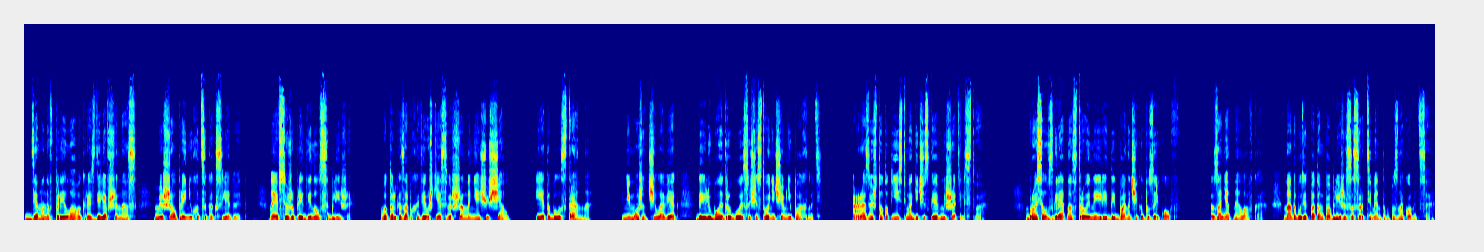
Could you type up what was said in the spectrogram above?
Демонов прилавок, разделявший нас, мешал принюхаться как следует, но я все же придвинулся ближе. Вот только запаха девушки я совершенно не ощущал, и это было странно. Не может человек, да и любое другое существо ничем не пахнуть. Разве что тут есть магическое вмешательство. Бросил взгляд на стройные ряды баночек и пузырьков. Занятная лавка. Надо будет потом поближе с ассортиментом познакомиться.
